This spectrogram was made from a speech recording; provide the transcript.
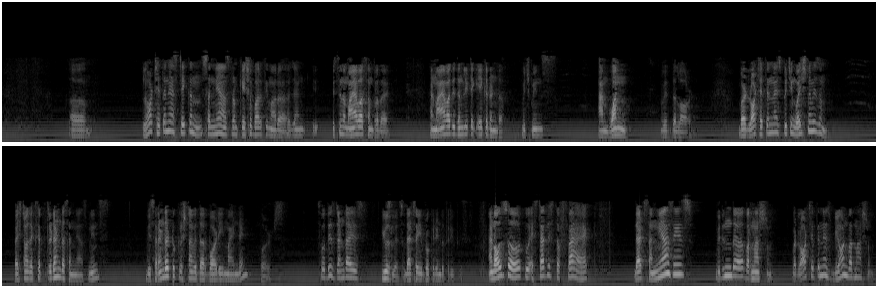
uh, Lord Chaitanya has taken sannyas from Keshav Bharati Maharaj and it's in the Mayavad Sampradaya. And Mayavadi generally take Ekadanda, which means I'm one with the Lord. But Lord Chaitanya is preaching Vaishnavism. Vaishnavas accept Tridanda sannyas, means we surrender to Krishna with our body, mind and words. So this danda is useless. So that's why he broke it into three pieces. And also to establish the fact that sannyas is within the varnashram. But Lord Chaitanya is beyond varnashram.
